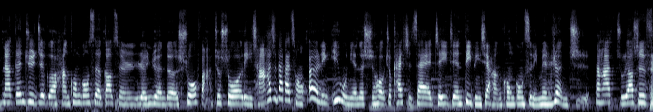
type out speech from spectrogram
那根据这个航空公司的高层人员的说法，就说理查他是大概从二零一五年的时候就开始在这一间地平线航空公司里面任职。那他主要是负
